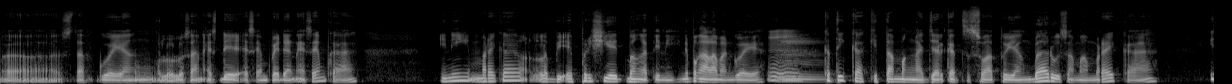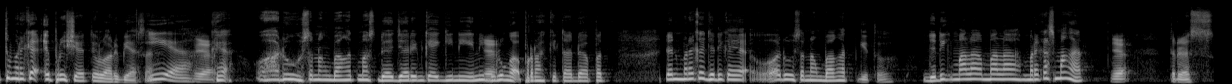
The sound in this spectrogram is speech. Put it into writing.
eh, staff gue yang lulusan SD, SMP dan SMK, ini mereka lebih appreciate banget ini. Ini pengalaman gue ya. Ketika kita mengajarkan sesuatu yang baru sama mereka, itu mereka appreciate luar biasa. Iya. Iya. Kayak, waduh senang banget mas diajarin kayak gini. Ini Iya. dulu nggak pernah kita dapat. Dan mereka jadi kayak, waduh senang banget gitu. Jadi malah malah mereka semangat. Ya. Terus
